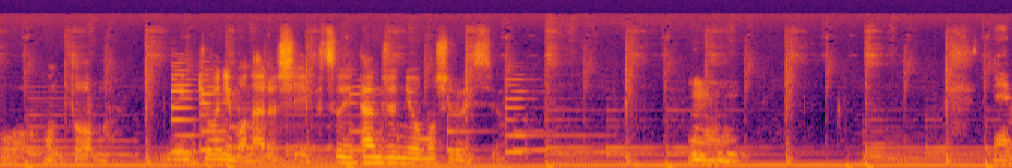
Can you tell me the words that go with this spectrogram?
こう、本当勉強にもなるし、普通に単純に面白いですよ。うん。ね、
